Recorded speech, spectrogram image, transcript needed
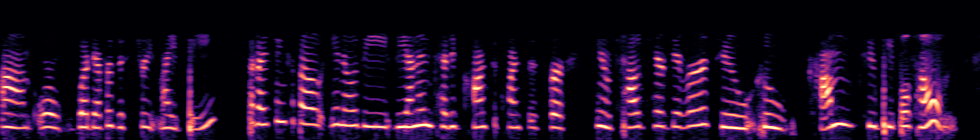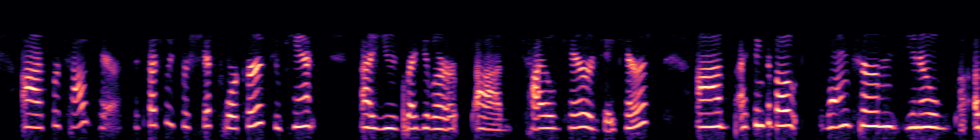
um, or whatever the street might be. But I think about, you know, the, the unintended consequences for, you know, child caregivers who, who come to people's homes, uh, for childcare, especially for shift workers who can't, uh, use regular, uh, child care or daycares. Uh, I think about long-term, you know, uh,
